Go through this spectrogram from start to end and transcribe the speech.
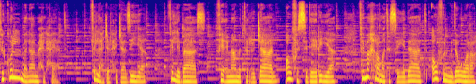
في كل ملامح الحياة في اللهجة الحجازية في اللباس في عمامة الرجال أو في السديرية في محرمة السيدات أو في المدورة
